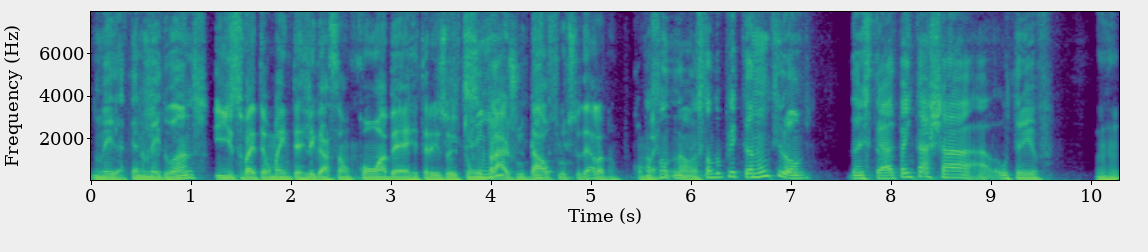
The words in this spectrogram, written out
no meio, até no meio do ano. E isso vai ter uma interligação com a BR-381 para ajudar o fluxo dela? Não, Como nós, é? não, nós estamos duplicando um quilômetro da estrada para encaixar o trevo. Uhum.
